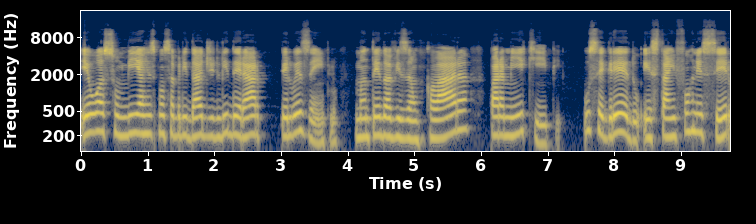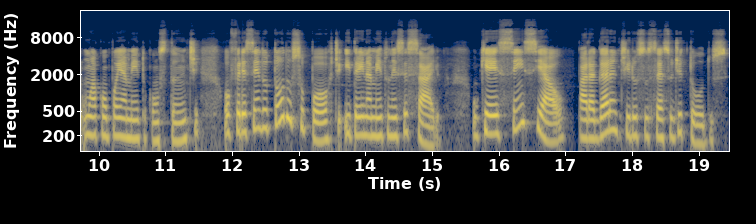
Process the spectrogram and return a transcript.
eu assumi a responsabilidade de liderar pelo exemplo, mantendo a visão clara para minha equipe. O segredo está em fornecer um acompanhamento constante, oferecendo todo o suporte e treinamento necessário, o que é essencial para garantir o sucesso de todos.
